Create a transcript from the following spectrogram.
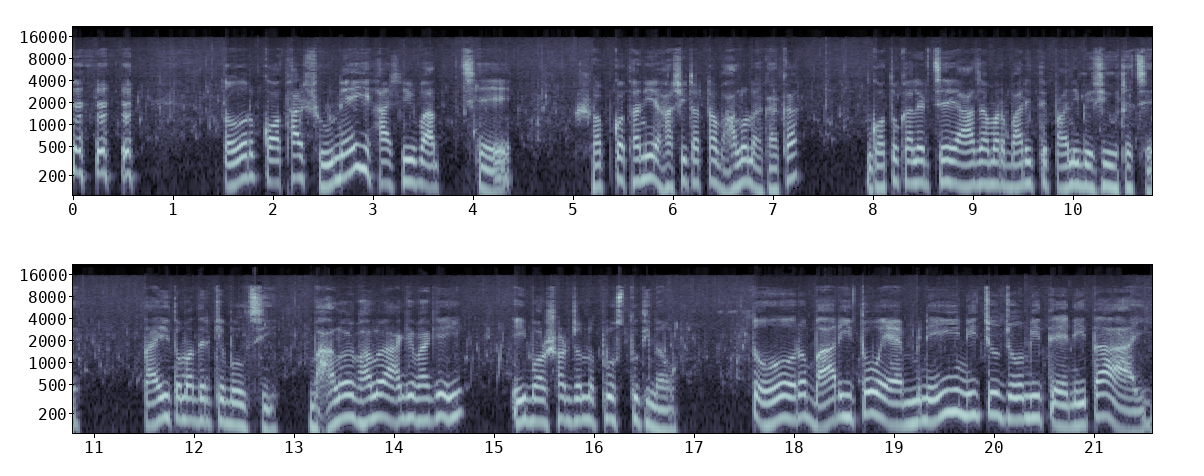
তোর কথা শুনেই হাসি পাচ্ছে। সব কথা নিয়ে হাসি ঠাট্টা ভালো না কাকা। গতকালের চেয়ে আজ আমার বাড়িতে পানি বেশি উঠেছে। তাই তোমাদেরকে বলছি ভালোই ভালো আগে ভাগেই এই বর্ষার জন্য প্রস্তুতি নাও। তোর বাড়ি তো এমনিই নিচু জমিতে নিতাই,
